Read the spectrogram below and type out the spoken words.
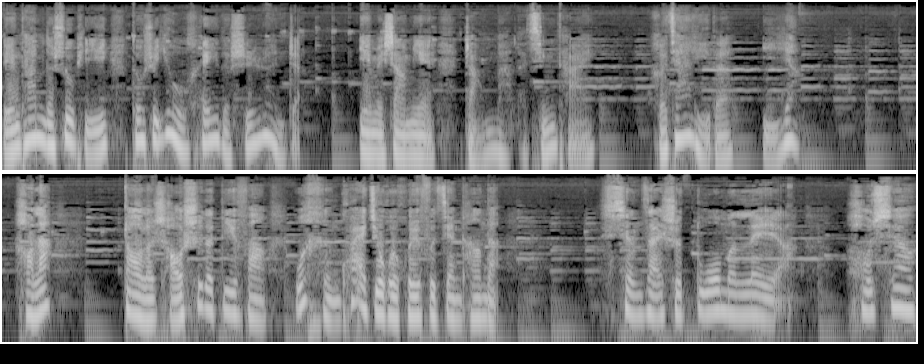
连它们的树皮都是黝黑的，湿润着。因为上面长满了青苔，和家里的一样。好了，到了潮湿的地方，我很快就会恢复健康的。现在是多么累呀，好像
